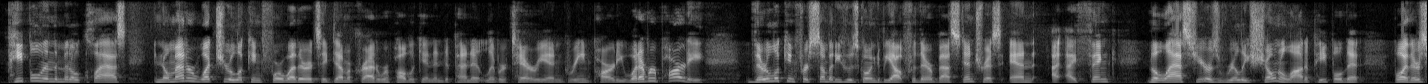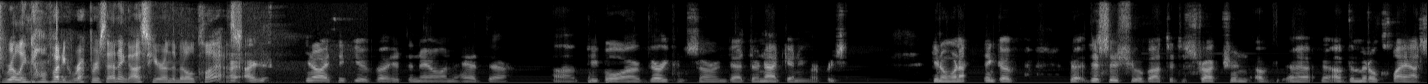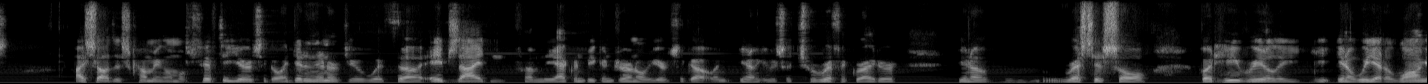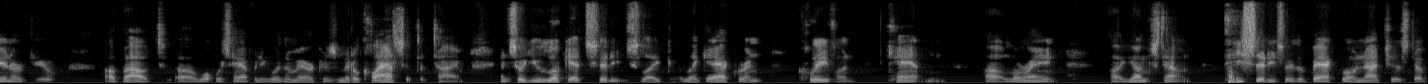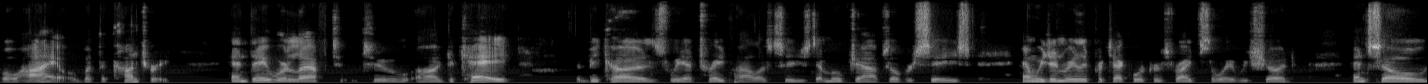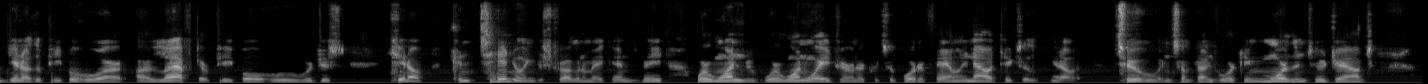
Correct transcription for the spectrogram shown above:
people in the middle class, no matter what you're looking for, whether it's a Democrat, Republican, Independent, Libertarian, Green Party, whatever party, they're looking for somebody who's going to be out for their best interests. And I, I think the last year has really shown a lot of people that, boy, there's really nobody representing us here in the middle class. I, I you know, I think you've uh, hit the nail on the head there. Uh, people are very concerned that they're not getting represented. You know, when I think of this issue about the destruction of uh, of the middle class, I saw this coming almost 50 years ago. I did an interview with uh, Abe Zaidan from the Akron Beacon Journal years ago, and you know he was a terrific writer. You know, rest his soul. But he really, you know, we had a long interview about uh, what was happening with America's middle class at the time. And so you look at cities like like Akron, Cleveland, Canton, uh, Lorain, uh, Youngstown. These cities are the backbone not just of Ohio but the country, and they were left to uh, decay because we had trade policies that moved jobs overseas, and we didn't really protect workers' rights the way we should and so, you know, the people who are, are left are people who were just, you know, continuing to struggle to make ends meet. Where one where one wage earner could support a family, now it takes a you know two and sometimes working more than two jobs.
